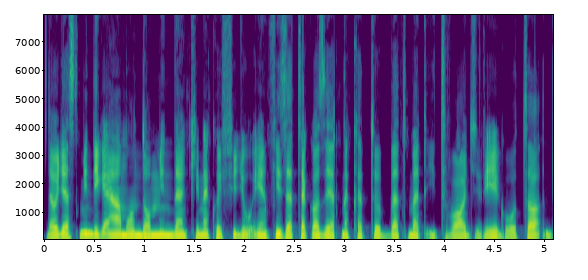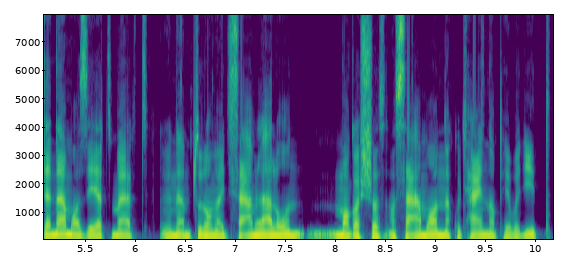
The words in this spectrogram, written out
de hogy ezt mindig elmondom mindenkinek, hogy figyelj, én fizetek azért neked többet, mert itt vagy régóta, de nem azért, mert nem tudom, egy számlálón magas a száma annak, hogy hány napja vagy itt,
